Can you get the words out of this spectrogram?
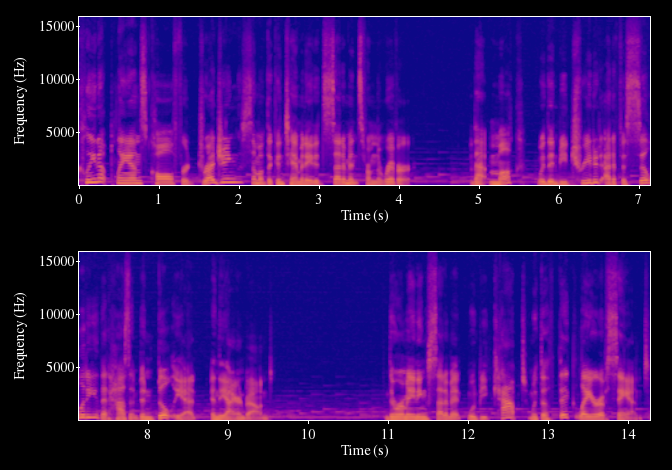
cleanup plans call for dredging some of the contaminated sediments from the river. That muck would then be treated at a facility that hasn't been built yet in the Ironbound. The remaining sediment would be capped with a thick layer of sand.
